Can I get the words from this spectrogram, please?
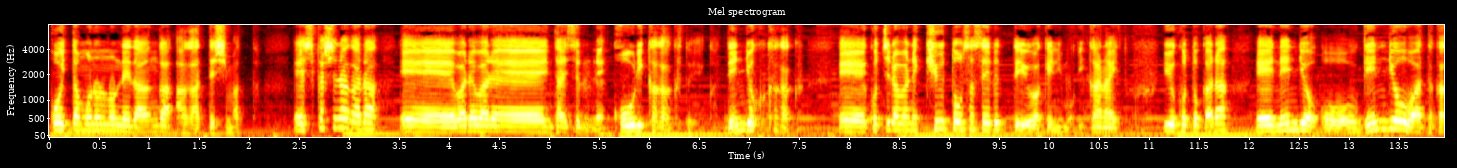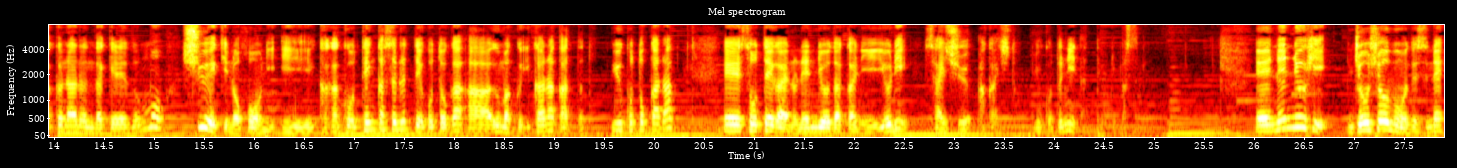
こういったものの値段が上がってしまった。えしかしながら、え、我々に対するね、小売価格というか、電力価格、え、こちらはね、急騰させるっていうわけにもいかないということから、え、燃料、原料は高くなるんだけれども、収益の方に価格を転嫁するっていうことがうまくいかなかったということから、え、想定外の燃料高により最終赤字ということになっています。えー、燃料費上昇分をですね、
